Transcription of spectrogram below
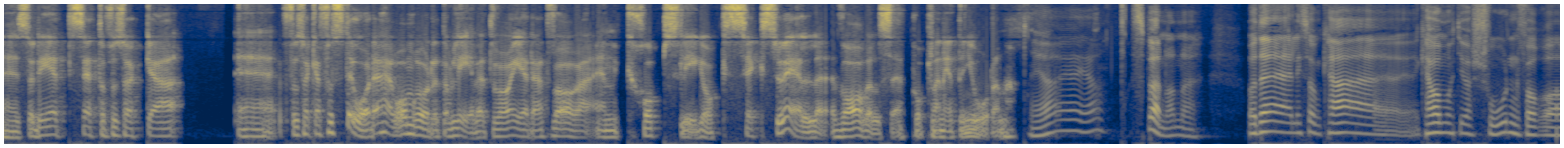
Eh, så det är ett sätt att försöka, försöka förstå det här området av livet. Vad är det att vara en kroppslig och sexuell varelse på planeten jorden? Ja, ja, ja. Spennende. Og det er liksom, hva var motivasjonen for å,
